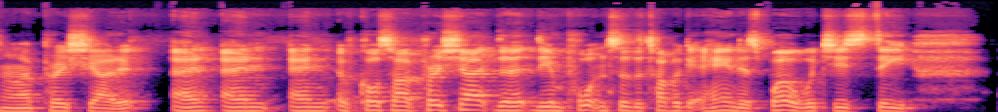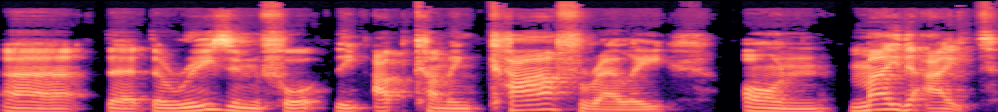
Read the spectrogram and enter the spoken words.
I appreciate it, and and and of course, I appreciate the the importance of the topic at hand as well, which is the uh, the the reason for the upcoming CARF rally on May the 8th.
